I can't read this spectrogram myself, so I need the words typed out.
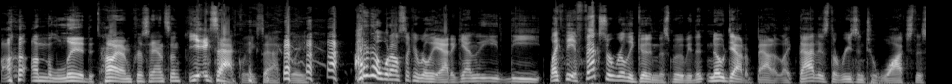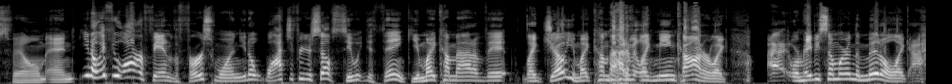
on the lid. Hi, I'm Chris Hansen. Yeah, exactly, exactly. I don't know what else I could really add. Again, the the like the effects are really good in this movie. No doubt about it. Like that is the reason to watch this film. And you know, if you are a fan of the first one, you know, watch it for yourself. See what you think. You might come out of it like Joe. You might come out of it like me and Connor, like, I, or maybe somewhere in the middle. Like, I,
